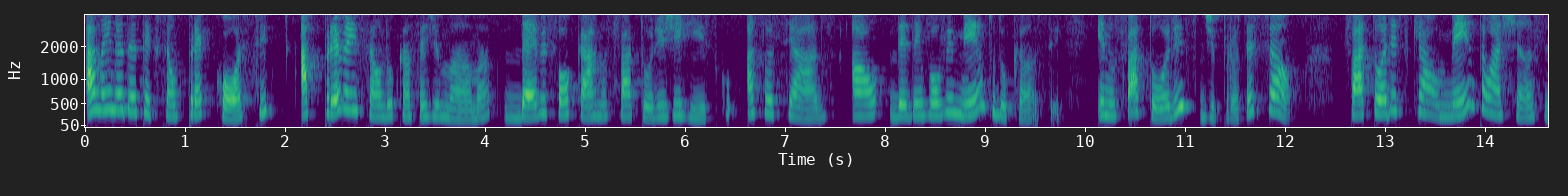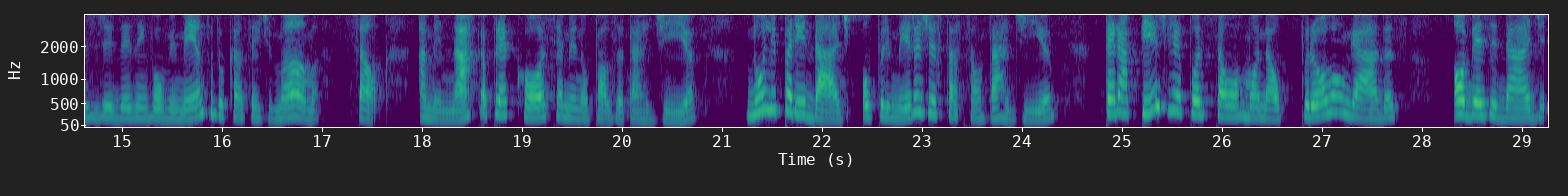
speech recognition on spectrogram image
Além da detecção precoce, a prevenção do câncer de mama deve focar nos fatores de risco associados ao desenvolvimento do câncer e nos fatores de proteção. Fatores que aumentam as chances de desenvolvimento do câncer de mama são a menarca precoce e a menopausa tardia, nuliparidade ou primeira gestação tardia, terapias de reposição hormonal prolongadas, obesidade,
